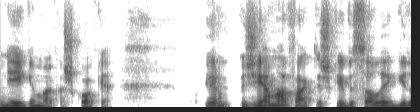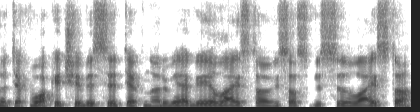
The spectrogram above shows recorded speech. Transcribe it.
neigiamą kažkokią. Ir žiemą faktiškai visą laiką gydo tiek vokiečiai visi, tiek norvegai laisto, visos visi laisto.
